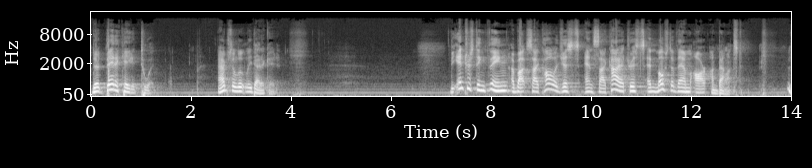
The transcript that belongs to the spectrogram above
They're dedicated to it, absolutely dedicated. The interesting thing about psychologists and psychiatrists, and most of them are unbalanced.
